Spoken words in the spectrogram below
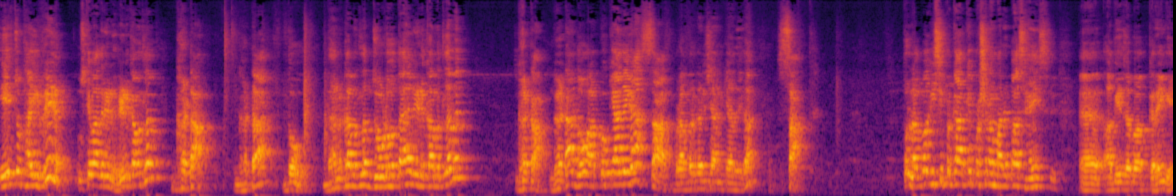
एक चौथाई ऋण, उसके बाद ऋण। ऋण का मतलब घटा। घटा दो। धन का मतलब जोड़ होता है, ऋण का मतलब घटा। घटा दो आपको क्या देगा? सात। बराबर का निशान क्या देगा? सात। तो लगभग इसी प्रकार के प्रश्न हमारे पास हैं आगे जब आप करेंगे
